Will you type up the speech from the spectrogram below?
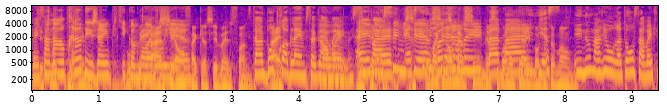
Ben, ça en prend des gens impliqués comme toi, passion, Louis. fait que c'est bien le fun. C'est un beau Hey, problème, ça, quand Ben ouais. même. Merci, Michel. Bonne journée. Merci pour l'accueil. Bonjour Yes. tout le monde. Et nous, Marie, au retour, ça va être le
